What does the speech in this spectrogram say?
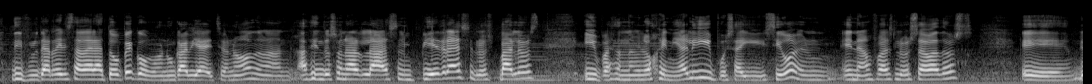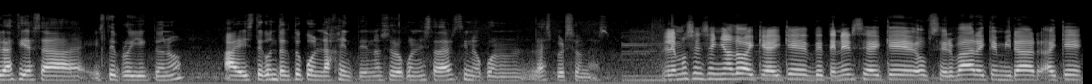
disfrutar del sadar a tope como nunca había hecho, ¿no? Haciendo sonar las piedras, los palos y pasándomelo genial y pues ahí sigo en, en ANFAS los sábados eh, gracias a este proyecto, ¿no? A este contacto con la gente, no solo con el sadar, sino con las personas. Le hemos enseñado a que hay que detenerse, hay que observar, hay que mirar, hay que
